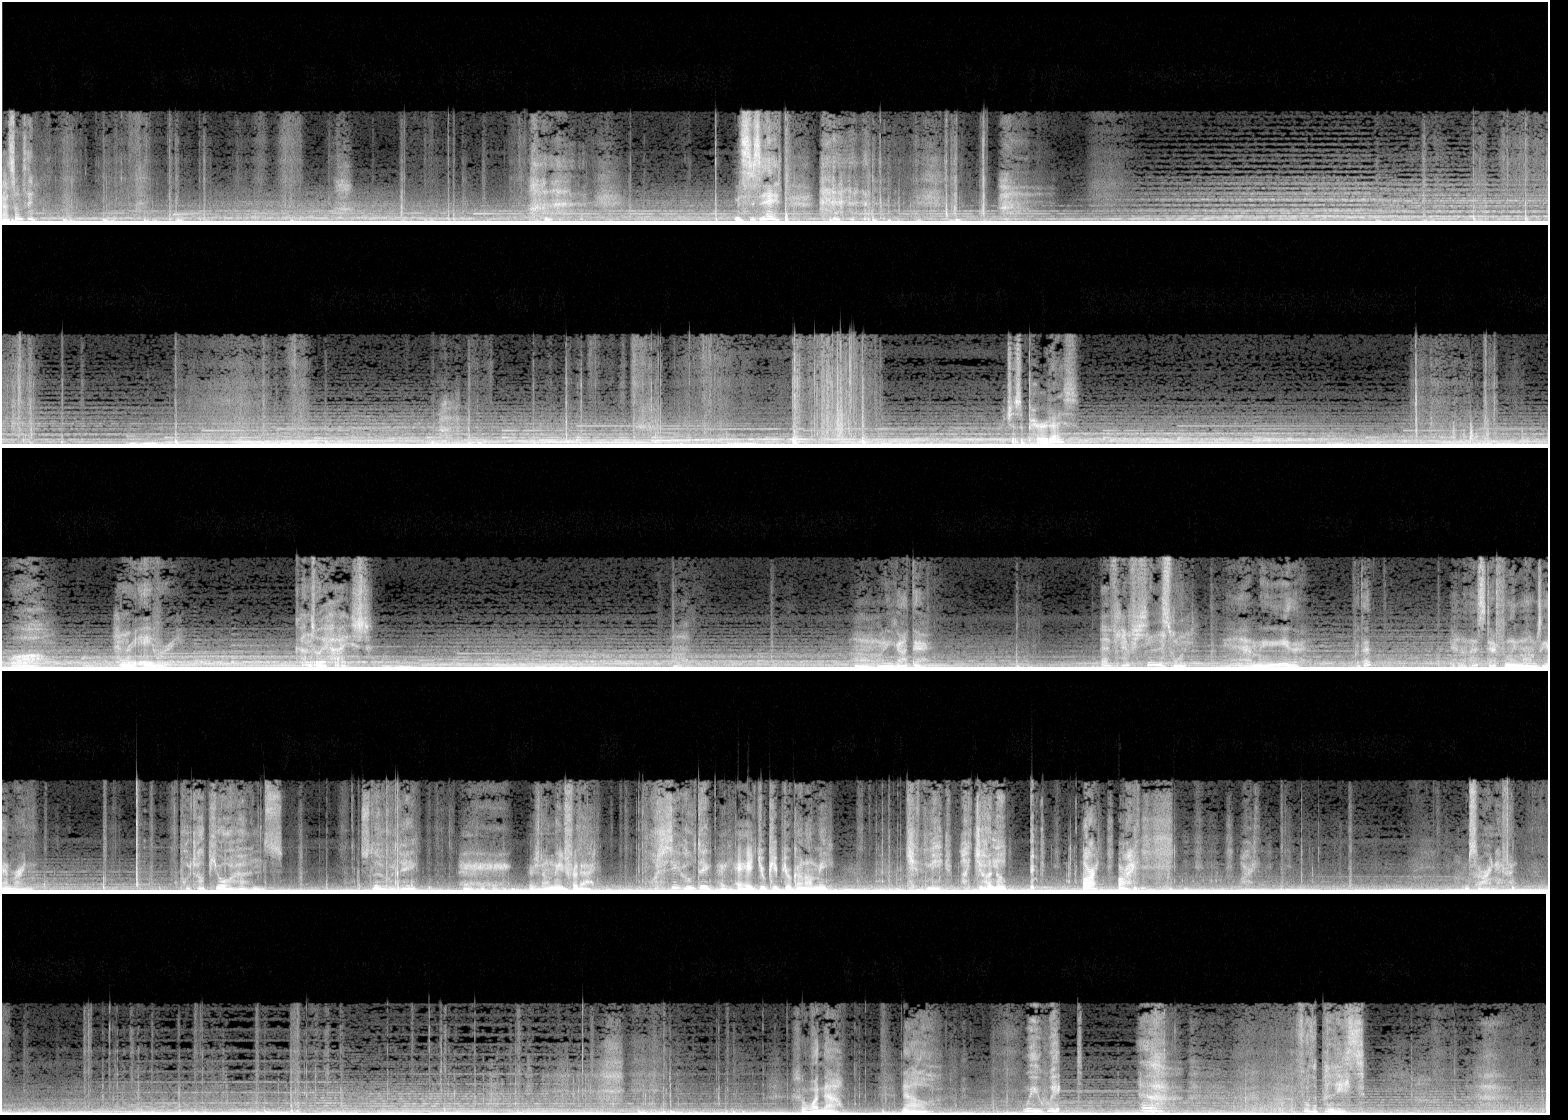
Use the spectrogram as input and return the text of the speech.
Got something? this is it. Paradise? Whoa. Henry Avery. Gunsway heist. Oh, what do you got there? I've never seen this one. Yeah, me either. But that, you know, that's definitely Mom's handwriting. Put up your hands. Slowly. Hey, hey, hey. There's no need for that. What is he holding? Hey, hey, hey, you keep your gun on me. Give me my journal. All right, all right. All right. I'm sorry, Nathan. So what now? Now, we wait for the police.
